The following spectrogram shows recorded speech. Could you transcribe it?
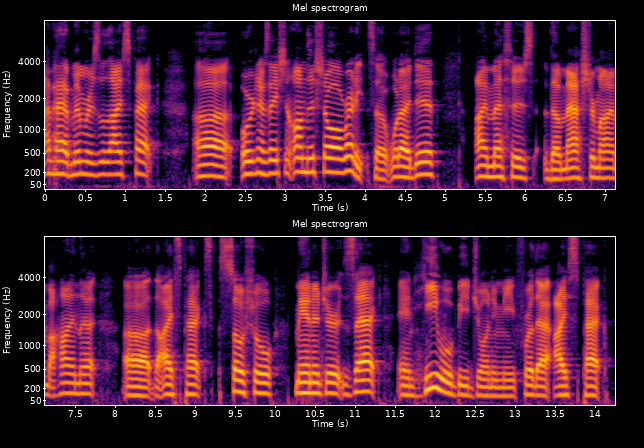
I've had members of the Ice Pack uh, organization on this show already. So what I did, I messaged the mastermind behind that, uh, the Ice Pack's social manager Zach, and he will be joining me for that Ice Pack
